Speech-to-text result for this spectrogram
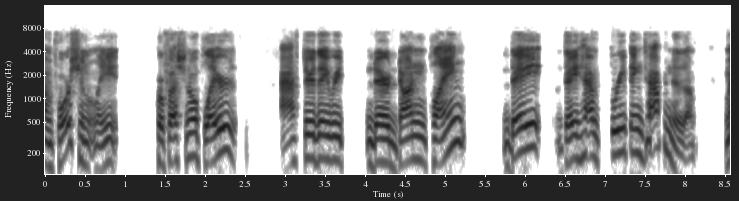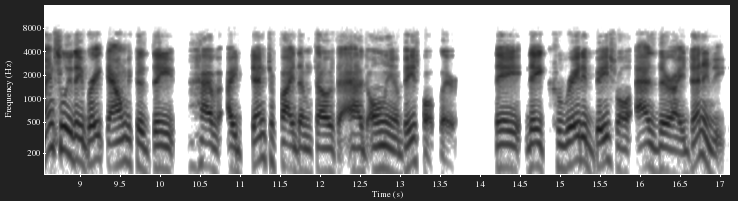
unfortunately, professional players after they re- they're done playing, they they have three things happen to them. Mentally, they break down because they have identified themselves as only a baseball player they they created baseball as their identity.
